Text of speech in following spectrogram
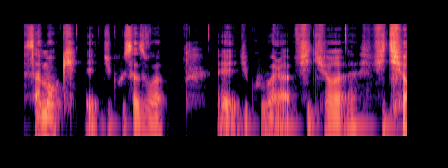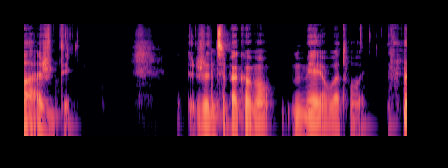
ça manque. Et du coup ça se voit. Et du coup voilà. Feature euh, feature à ajouter. Je ne sais pas comment mais on va trouver.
